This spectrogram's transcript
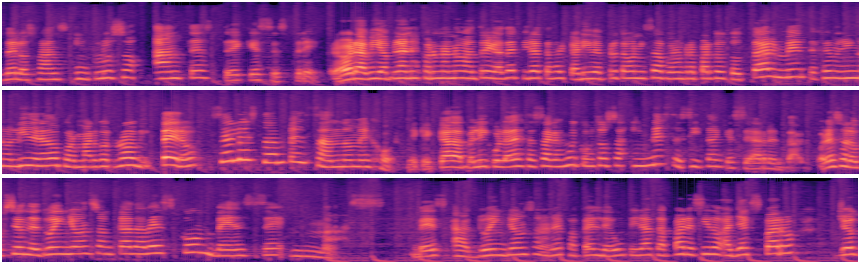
de los fans incluso antes de que se estrene. Pero ahora había planes para una nueva entrega de Piratas del Caribe protagonizada por un reparto totalmente femenino liderado por Margot Robbie, pero se lo están pensando mejor, de que cada película de esta saga es muy costosa y necesitan que sea rentable. Por eso la opción de Dwayne Johnson cada vez convence más. ¿Ves a Dwayne Johnson en el papel de un pirata parecido a Jack Sparrow? Yo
